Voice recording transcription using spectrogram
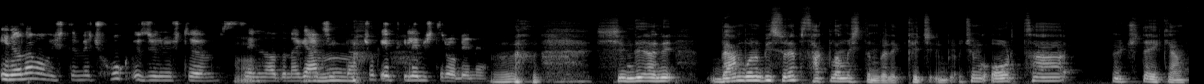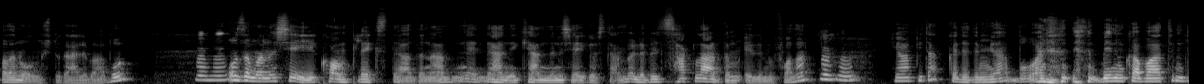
İnanamamıştım ve çok üzülmüştüm senin adına. Gerçekten çok etkilemiştir o beni. Şimdi hani ben bunu bir süre hep saklamıştım böyle küçük. Çünkü orta 3'teyken falan olmuştu galiba bu. O zamanın şeyi kompleksti adına. Ne, hani kendini şey göster. Böyle bir saklardım elimi falan. Ya bir dakika dedim ya bu hani benim kabahatim de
